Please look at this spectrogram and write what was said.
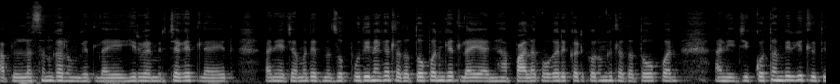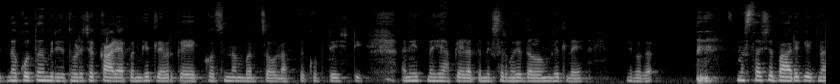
आपलं लसण घालून घेतलं आहे हिरव्या मिरच्या घेतल्या आहेत आणि याच्यामध्ये जो पुदिना घेतला होता तो पण घेतला आहे आणि हा पालक वगैरे कट करून घेतला होता तो पण. आणि जी कोथंबीर घेतली होती. ना कोथिंबीर थोड्याशा काळ्या पण घेतल्यावर काही एकच नंबर चव लागते खूप टेस्टी आणि इथनं हे आपल्याला आता मिक्सरमध्ये दळून घेतलं आहे हे बघा मस्त असे बारीक आहेत ना.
